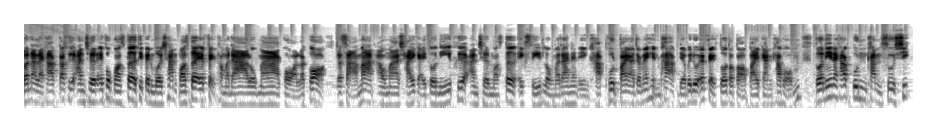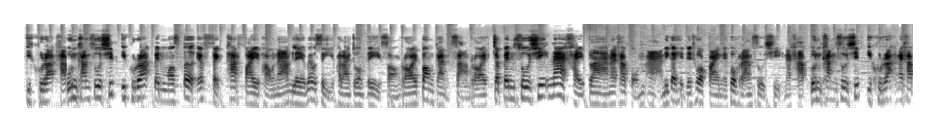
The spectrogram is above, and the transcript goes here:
ก็นั่นแหละครับก็คืออัญเชิญไอพวกมอนสเตอร์ที่เป็นเวอร์ชันมอนสเตอร์เอฟเฟกธรรมดาลงมาก่อน แล้วก็จะสามารถเอามาใช้กับไอตัวนี้เพื่ออัญเชิญมอนสเตอร์เอ็กซีดลงมาได้นั่นเองครับพูดไปอาจจะไม่เห็นภาพเดี๋ยวไปดูเอฟเฟกตัวต่อๆไปกันครับผมตัวนี้นะครับกุนคันซูชิอิคุระครับกุนคันซูชิอิคุระเป็นมอนสเตอร์เอฟเฟกต์ธาตุไฟเผาน้ำเลเวล 4 พลังโจมตี 200 ป้องกัน 300 จะเป็นซูชิหน้าไข่ปลานะครับผมอ่านี่ก็เห็นได้ทั่วไปในพวกร้านซูชินะครับกุนคันซูชิอิคุระนะครับ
